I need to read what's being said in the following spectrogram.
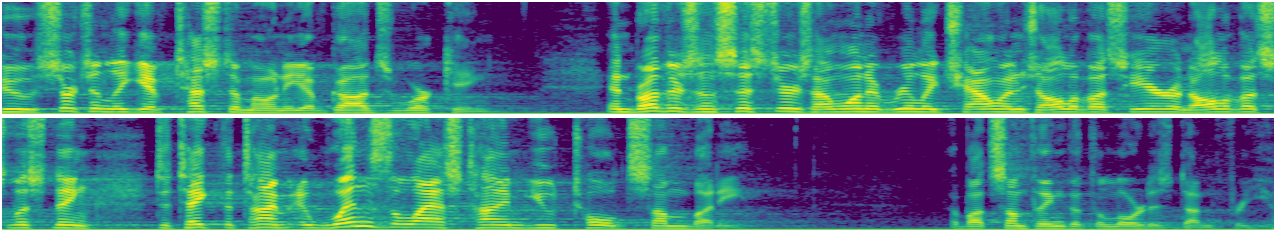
to certainly give testimony of God's working. And, brothers and sisters, I want to really challenge all of us here and all of us listening to take the time. When's the last time you told somebody about something that the Lord has done for you?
